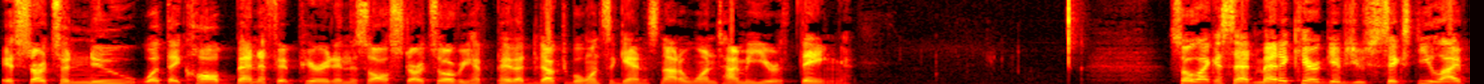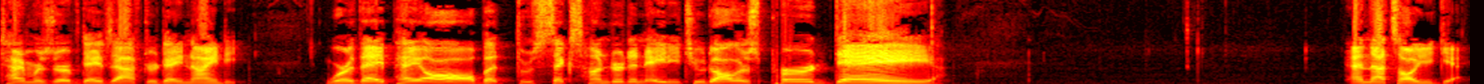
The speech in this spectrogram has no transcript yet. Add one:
it starts a new, what they call benefit period, and this all starts over. You have to pay that deductible once again. It's not a one time a year thing. So, like I said, Medicare gives you 60 lifetime reserve days after day 90, where they pay all but through $682 per day. And that's all you get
